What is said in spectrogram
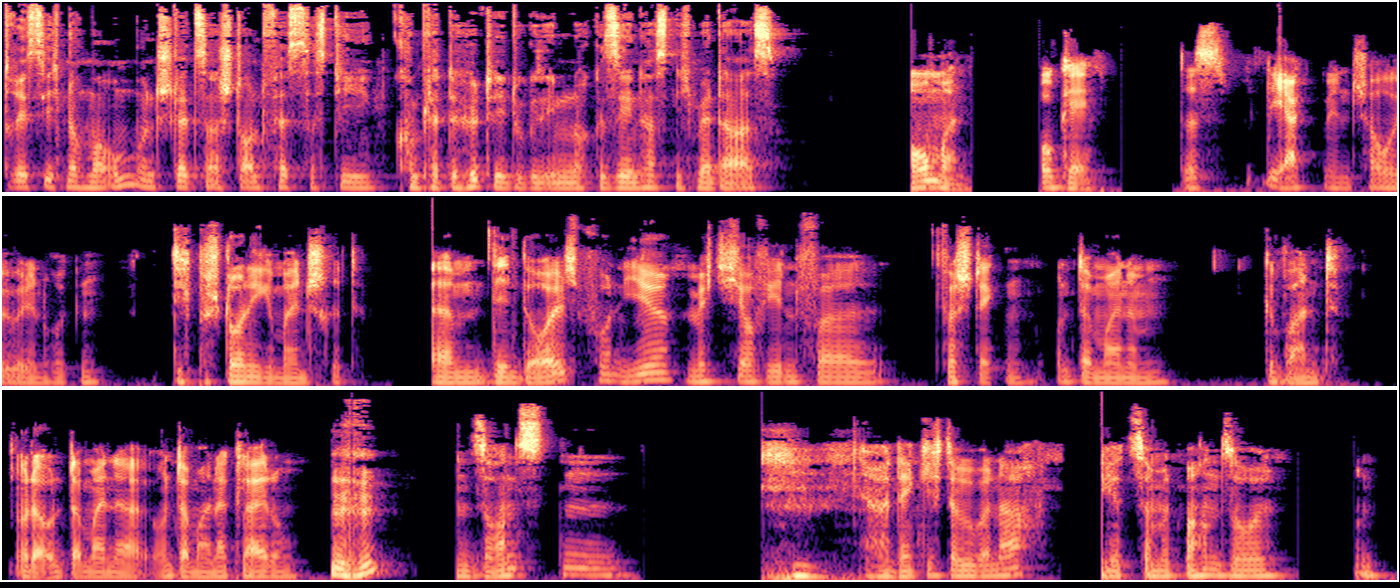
drehst dich nochmal um und stellst erstaunt fest, dass die komplette Hütte, die du eben noch gesehen hast, nicht mehr da ist. Oh Mann. Okay. Das jagt mir einen Schauer über den Rücken. Ich beschleunige meinen Schritt. Ähm, den Dolch von ihr möchte ich auf jeden Fall verstecken unter meinem Gewand oder unter meiner unter meiner Kleidung. Mhm. Ansonsten hm, ja, denke ich darüber nach, wie ich jetzt damit machen soll und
